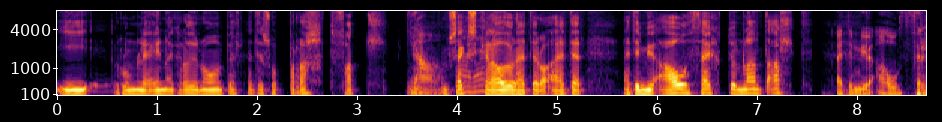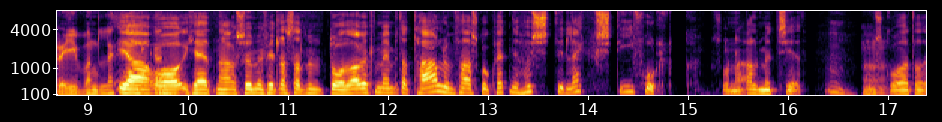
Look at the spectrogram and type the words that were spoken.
í rúmlega 1 gráði november. Þetta er svo bratt fall Já. um 6 það er. gráður. Þetta er, þetta, er, þetta er mjög áþekkt um land allt. Þetta er mjög áþreifanlegt. Já líka. og hérna sömur fyllast allum dóða við ætlum einmitt að tala um það sko hvernig hösti leggst í fólk svona almennt séð mm. Mm. skoða,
